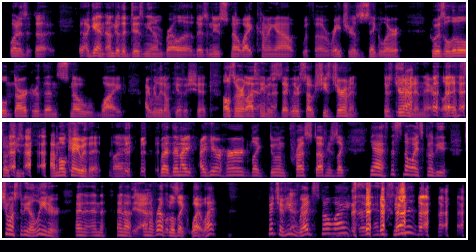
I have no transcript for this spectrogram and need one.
what is it? Uh, again, under the Disney umbrella, there's a new Snow White coming out with uh, Rachel Zegler, who is a little mm. darker than Snow White. I really don't yeah. give a shit. Also, her last yeah. name is Zegler, so she's German. There's German yeah. in there, so she's. I'm okay with it. Like, but then I I hear her like doing press stuff, and she's like, "Yeah, this Snow White's gonna be. She wants to be a leader and and and a yeah. and a rebel." And I was like, "What? What? Bitch, have you yeah. read Snow White? Like, have you seen it?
